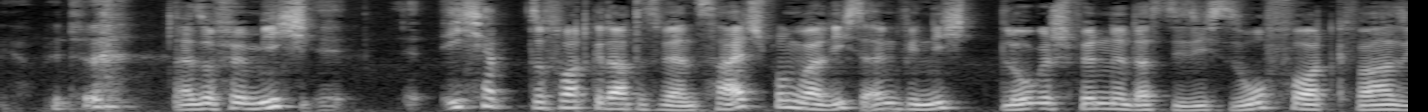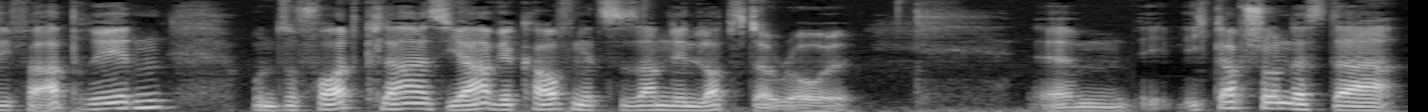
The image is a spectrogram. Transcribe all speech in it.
Ja, bitte. Also für mich, ich habe sofort gedacht, es wäre ein Zeitsprung, weil ich es irgendwie nicht logisch finde, dass die sich sofort quasi verabreden und sofort klar ist, ja, wir kaufen jetzt zusammen den Lobster Roll. Ähm, ich glaube schon, dass da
